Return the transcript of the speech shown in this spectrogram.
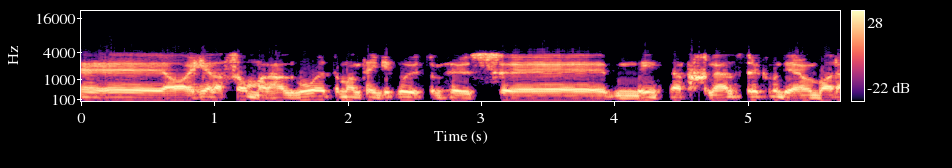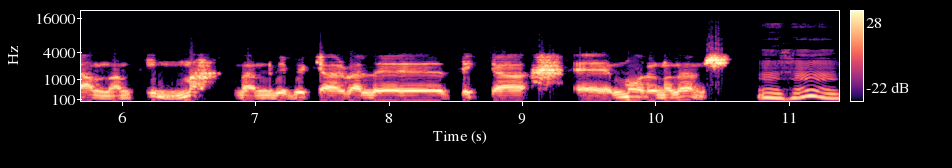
Eh, ja, hela sommarhalvåret om man tänker gå utomhus. Eh, internationellt så rekommenderar man varannan timma, men vi brukar väl eh, tycka eh, morgon och lunch. Mm -hmm.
